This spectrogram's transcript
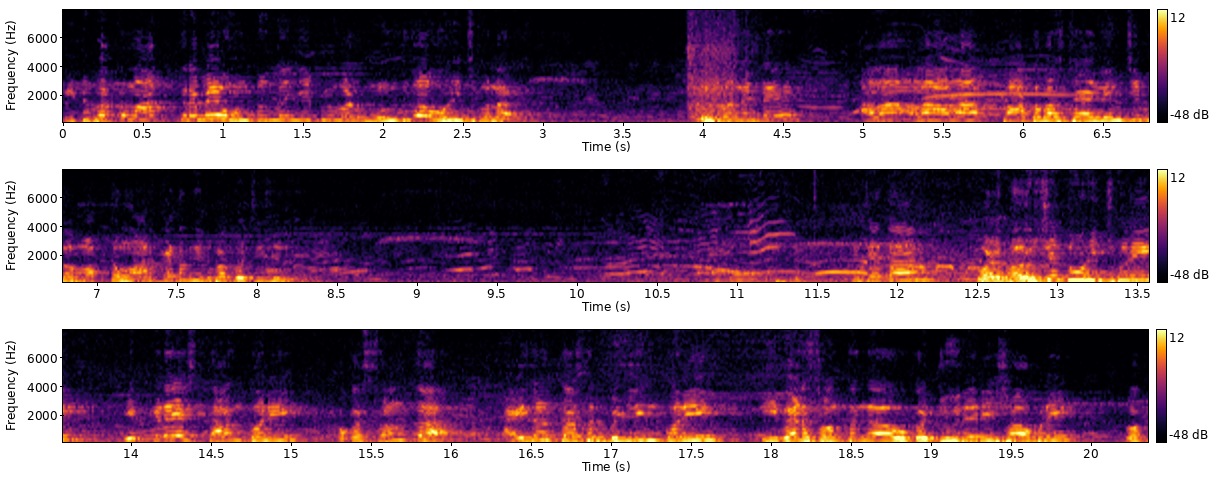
ఇటుపక్క మాత్రమే ఉంటుందని చెప్పి వాళ్ళు ముందుగా ఊహించుకున్నారు. ఎందుకంటే అలా అలా అలా పాత బస్ స్టాండ్ నుంచి మొత్తం మార్కెట్ అంతా ఇటుపక్క వచ్చేసింది. అంచేత వాళ్ళు భవిష్యత్తు ఊహించుకుని ఇక్కడే స్థలం కొని ఒక సొంత ఐదంతస్తుల బిల్డింగ్ కొని ఈవేళ సొంతంగా ఒక జ్యువెలరీ షాప్ని ఒక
